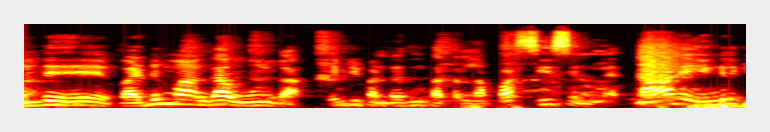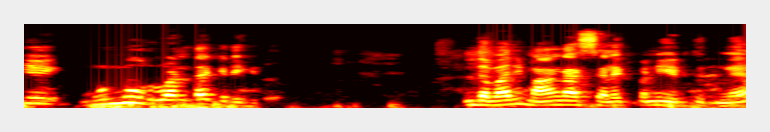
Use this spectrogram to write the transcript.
வந்து வடுமாங்காய் ஊறுகாய் எப்படி பண்ணுறதுன்னு பார்த்துடலாம்ப்பா சீசனில் நாங்கள் எங்களுக்கே முந்நூறுரூவான்னு தான் கிடைக்குது இந்த மாதிரி மாங்காய் செலக்ட் பண்ணி எடுத்துக்கோங்க.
